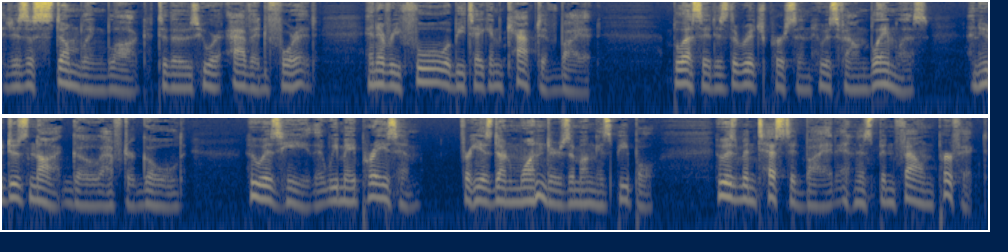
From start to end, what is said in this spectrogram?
It is a stumbling block to those who are avid for it, and every fool will be taken captive by it. Blessed is the rich person who is found blameless, and who does not go after gold. Who is he that we may praise him? For he has done wonders among his people. Who has been tested by it and has been found perfect?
